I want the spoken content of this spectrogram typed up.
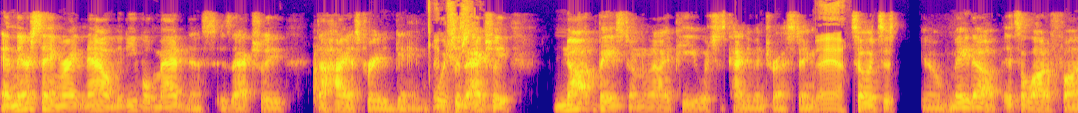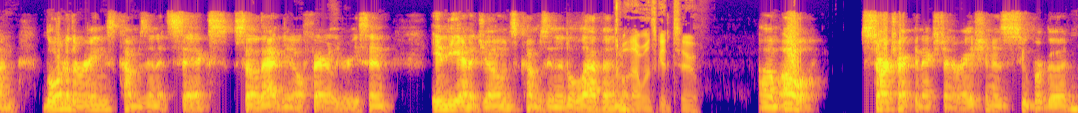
and they're saying right now medieval madness is actually the highest rated game which is actually not based on an ip which is kind of interesting. Yeah, yeah. so it's just you know made up. It's a lot of fun. Lord of the rings comes in at six so that you know fairly recent. Indiana jones comes in at 11 Oh, that one's good too. um, oh, Star Trek: The Next Generation is super good.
